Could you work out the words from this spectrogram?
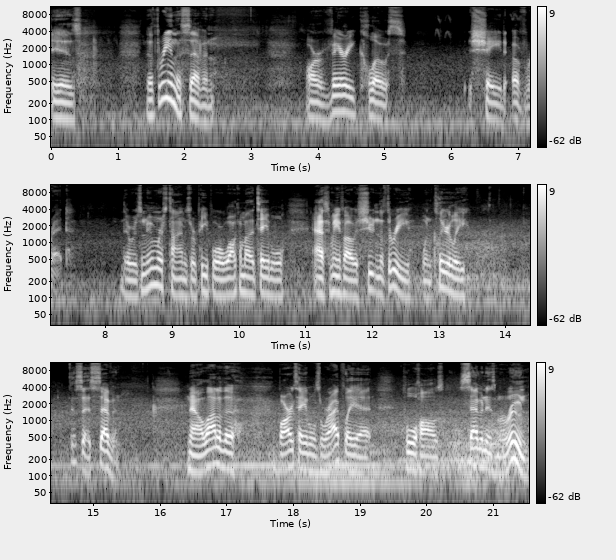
is the 3 and the 7 are very close shade of red. There was numerous times where people were walking by the table asking me if I was shooting the 3 when clearly it says 7. Now, a lot of the bar tables where I play at pool halls, 7 is maroon.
